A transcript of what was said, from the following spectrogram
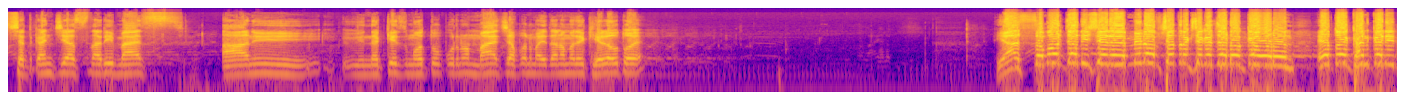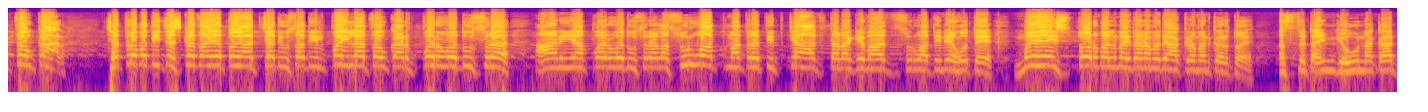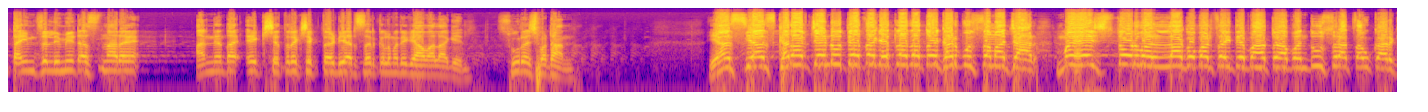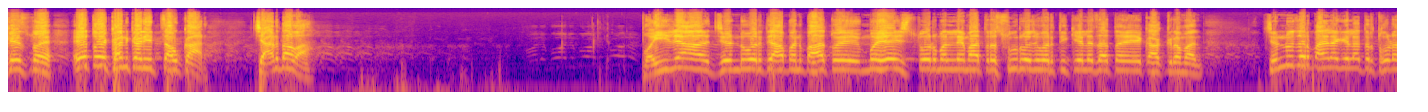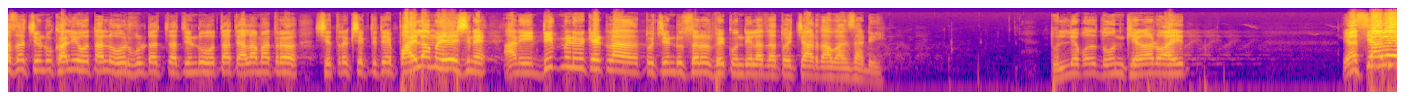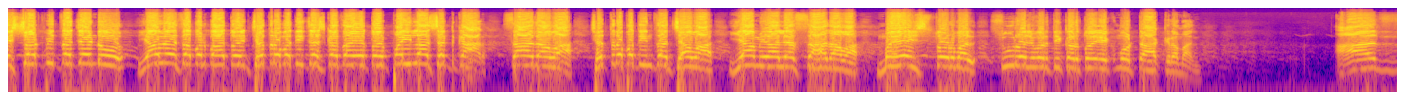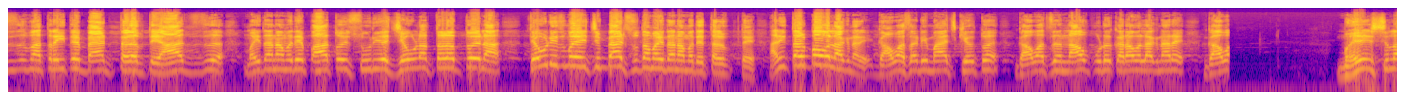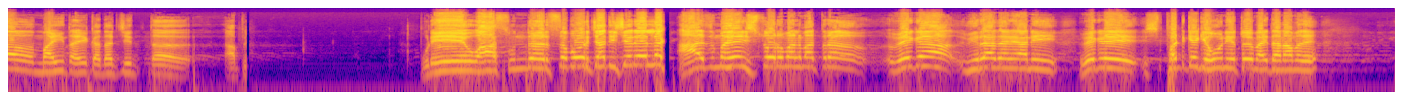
पाच षटकांची असणारी मॅच आणि नक्कीच महत्त्वपूर्ण मॅच आपण मैदानामध्ये खेळवतोय. या समोरच्या दिशेने मिड ऑफ क्षेत्रक्षकाच्या डोक्यावरून येतोय खणखणीत चौकार. छत्रपती चषकाचा येतोय आजच्या दिवसातील पहिला चौकार पर्व दुसरं. आणि या पर्व दुसऱ्याला सुरुवात मात्र तितक्याच तडाकेबाज सुरुवातीने होते. महेश तोरबल मैदानामध्ये आक्रमण करतोय. जास्त टाइम घेऊ नका टाइमचं लिमिट असणार आहे. अन्यथा एक क्षेत्रक्षक थर्ड इयर सर्कलमध्ये घ्यावा लागेल. सूरज पठाण. यस यस खराब चेंडू त्याचा घेतला जातोय खरपूस समाचार. महेश तोडवल लागोपाठचा इथे पाहतोय आपण. दुसरा चौकार खेचतोय. येतोय खणखणीत चौकार. चार धावा. पहिल्या चेंडूवरती आपण पाहतोय महेश तोरमलने मात्र सूरजवरती केलं जात एक आक्रमण. चेंडू जर पाहायला गेला तर थोडासा चेंडू खाली होता लोअर फुलटचचा चेंडू होता त्याला मात्र क्षेत्रक्षक तिथे पाहिला महेशने आणि डीप मिड विकेटला तो चेंडू सरळ फेकून दिला जातोय चार धावांसाठी. तुल्यबल दोन खेळाडू आहेत. यस यावेळेस शॉर्ट पिचचा चेंडू. यावेळेस आपण पाहतोय छत्रपती चषकाचा येतोय पहिला षटकार सहा धावा. छत्रपतींचा छावा या मिळाल्या सहा धावा. महेश तोरबल सूरज वरती करतोय एक मोठं आक्रमण. आज मात्र इथे बॅट तळपते. आज मैदानामध्ये पाहतोय सूर्य जेवढा तळपतोय ना तेवढीच महेशची बॅट सुद्धा मैदानामध्ये तळपते. आणि तळपावं लागणार आहे. गावासाठी मॅच खेळतोय. गावाचं नाव पुढे करावं लागणार आहे. गावा महेशला माहीत आहे कदाचित आप पुढे वा सुंदर समोरच्या दिशेने आज महेश तोरमल मात्र वेगळ्या विरादाने आणि वेगळे फटके घेऊन येतोय मैदानामध्ये.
